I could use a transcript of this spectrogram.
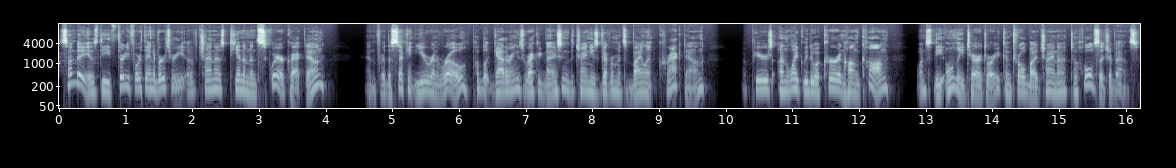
Sunday is the 34th anniversary of China's Tiananmen Square crackdown, and for the second year in a row, public gatherings recognizing the Chinese government's violent crackdown appears unlikely to occur in Hong Kong, once the only territory controlled by China to hold such events.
